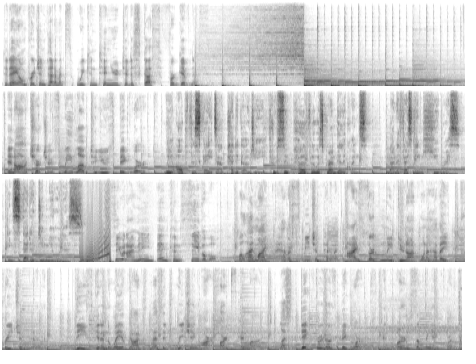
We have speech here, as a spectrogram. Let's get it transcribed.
Today on Preach Impediments, we continue to discuss forgiveness. In our churches, we love to use big words. We obfuscate our pedagogy through superfluous grandiloquence, manifesting hubris instead of demureness. See what I mean? Inconceivable. While I might have a speech impediment, I certainly do not want to have a preach impediment. These get in the way of God's message reaching our hearts and minds. Let's dig through those big words and learn something incredible.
